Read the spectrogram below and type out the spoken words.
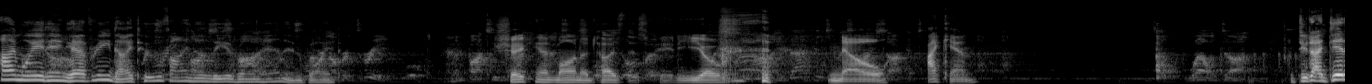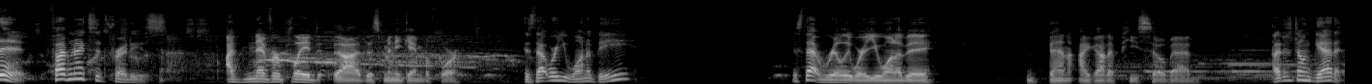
I'm waiting every night to finally run and invite. Number three. When Shake hand monetize this video. fly back into No. I can. Well done. Dude, I did it! Five Nights at Freddy's. I've never played uh, this mini game before. Is that where you want to be? Is that really where you want to be? Ben, I gotta pee so bad. I just don't get it.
